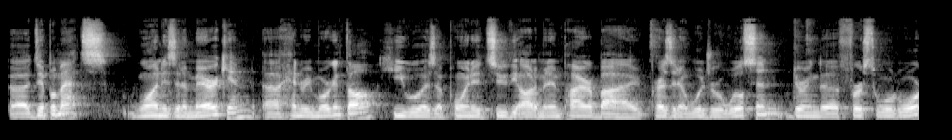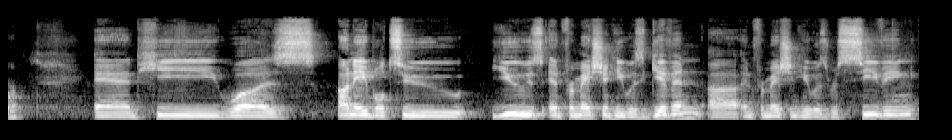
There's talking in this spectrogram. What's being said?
uh, diplomats. One is an American, uh, Henry Morgenthau. He was appointed to the Ottoman Empire by President Woodrow Wilson during the First World War and he was unable to use information he was given, uh, information he was receiving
